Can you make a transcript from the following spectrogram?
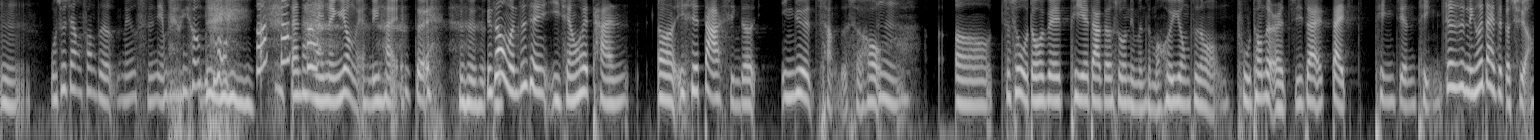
嗯，我就这样放着，没有十年没有用过，但它还能用，哎，很厉害，对。你知道我们之前以前会谈呃一些大型的音乐场的时候，嗯，呃，就是我都会被 PA 大哥说，你们怎么会用这种普通的耳机在带听监听？就是你会带这个去啊？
